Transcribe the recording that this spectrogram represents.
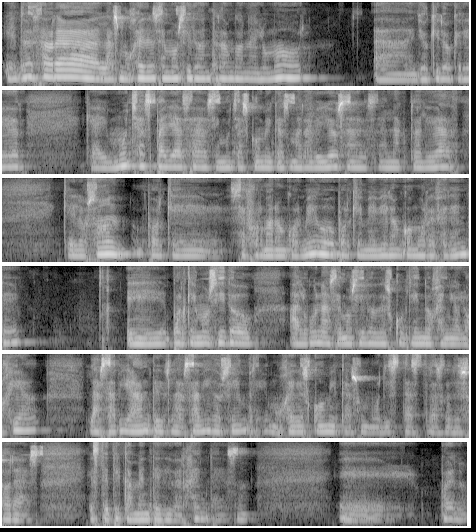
Y entonces ahora las mujeres hemos ido entrando en el humor. Uh, yo quiero creer que hay muchas payasas y muchas cómicas maravillosas en la actualidad que lo son porque se formaron conmigo, porque me vieron como referente y porque hemos ido, algunas hemos ido descubriendo genealogía, las había antes, las ha habido siempre, mujeres cómicas, humoristas, transgresoras, estéticamente divergentes. Eh, bueno,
